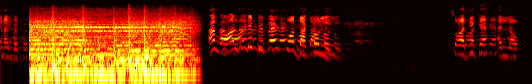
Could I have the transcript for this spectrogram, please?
ಏನಾಗಬೇಕು? I am already prepared for that only so ಅದಕ್ಕೆ I love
